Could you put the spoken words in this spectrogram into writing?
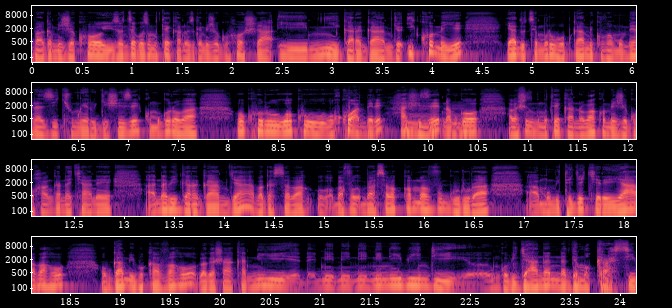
bagamije ko izo nzego z'umutekano zigamije guhosha imyigaragambyo ikomeye yadutse muri ubu bwami kuva mu mpera z'icyumweru gishize ku mugoroba wo kuru- wo ku wo kuwa mbere hashize nabwo abashinzwe umutekano bakomeje guhangana cyane ah, n'abigaragambya bagasaba basaba ko amavugurura ah, mu mitegekere yabaho ubwami bukavaho bagashaka ni- ni- ni- ni- ni- n'ibindi eh, ngo bijyana na demokarasi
